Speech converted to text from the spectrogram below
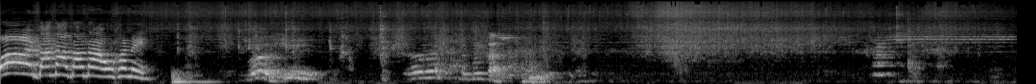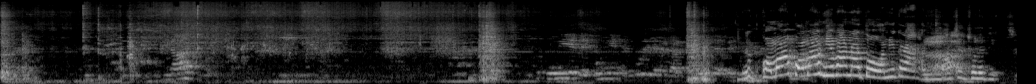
ও দাদা দাদা ওখানে। কমাও কমাও নেবা না তো আমি মাছের ঝোলে দিচ্ছি।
